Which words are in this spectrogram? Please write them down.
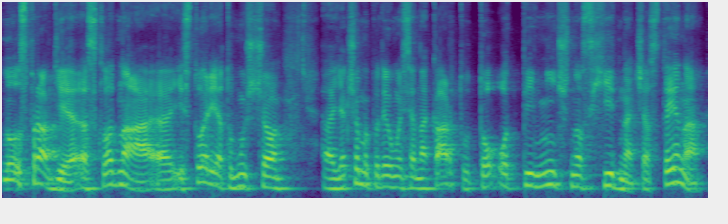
Ну, справді е, складна е, історія, тому що якщо ми подивимося на карту, то от північно-східна частина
